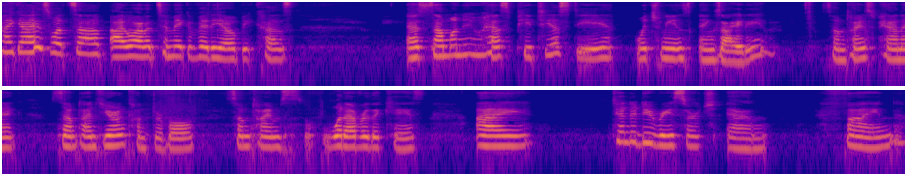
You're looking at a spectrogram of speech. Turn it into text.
Hi guys, what's up? I wanted to make a video because as someone who has PTSD, which means anxiety, sometimes panic, sometimes you're uncomfortable, sometimes whatever the case, I tend to do research and find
